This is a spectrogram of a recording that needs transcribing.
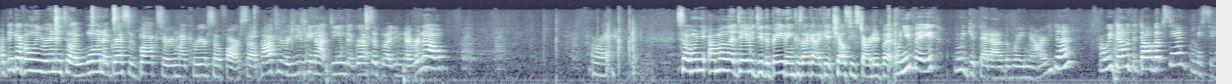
I think I've only ran into like one aggressive boxer in my career so far. So boxers are usually not deemed aggressive, but you never know. All right. So when I'm gonna let David do the bathing because I gotta get Chelsea started. But when you bathe, let me get that out of the way now. Are you done? Are we done with the DogUp stand? Let me see.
